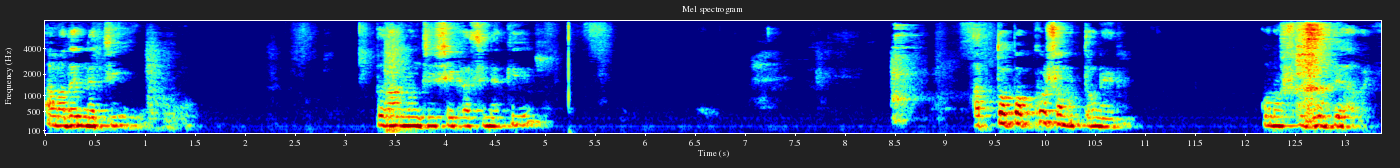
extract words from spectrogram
আমাদের নেত্রী প্রধানমন্ত্রী শেখ হাসিনাকে আত্মপক্ষ সমর্থনের কোনো সুযোগ দেওয়া হয়নি।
